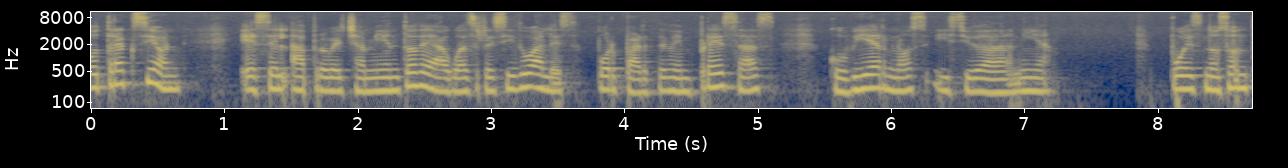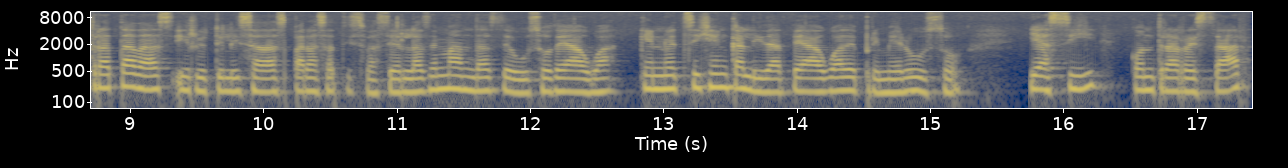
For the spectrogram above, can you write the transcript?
Otra acción es el aprovechamiento de aguas residuales por parte de empresas, gobiernos y ciudadanía, pues no son tratadas y reutilizadas para satisfacer las demandas de uso de agua que no exigen calidad de agua de primer uso y así contrarrestar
